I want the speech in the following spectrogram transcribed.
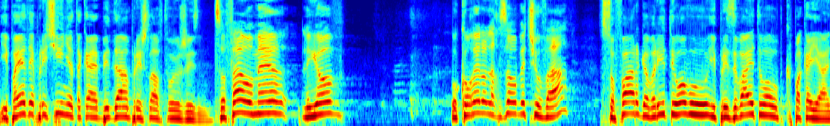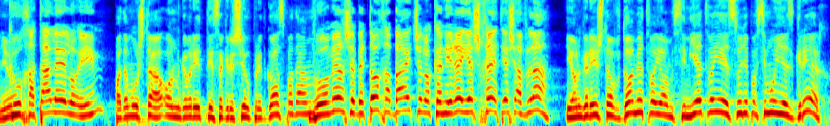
И по этой причине такая беда пришла в твою жизнь. Софар говорит Иову и призывает его к покаянию, потому что он говорит, ты согрешил пред Господом. И он говорит, что в доме твоем, в семье твоей, судя по всему, есть грех.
